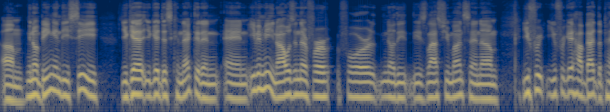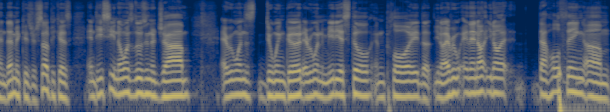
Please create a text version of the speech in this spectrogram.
um, you know, being in DC, you get you get disconnected and and even me you know i was in there for for you know the, these last few months and um you for, you forget how bad the pandemic is yourself because in dc no one's losing their job everyone's doing good everyone in the media is still employed the, you know everyone and then you know that whole thing um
